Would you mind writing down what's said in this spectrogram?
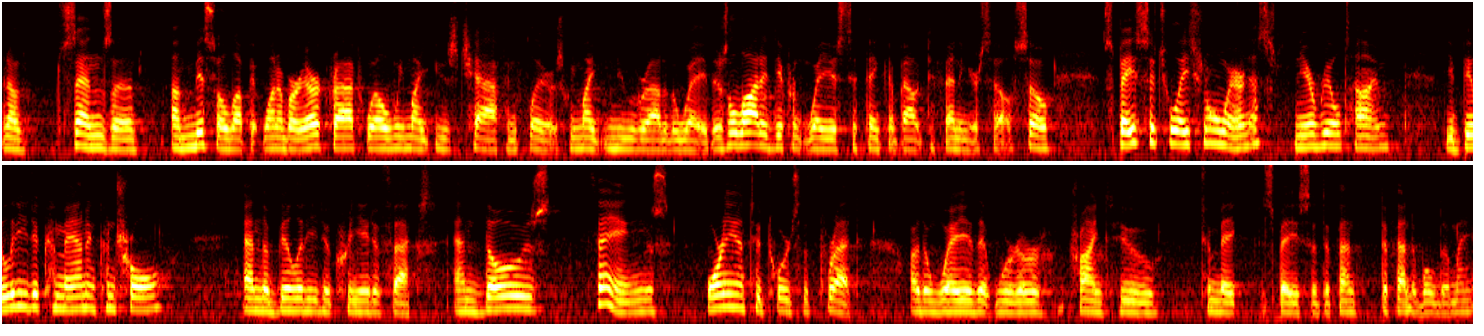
you know, sends a, a missile up at one of our aircraft, well, we might use chaff and flares. We might maneuver out of the way. There's a lot of different ways to think about defending yourself. So, space situational awareness, near real time, the ability to command and control, and the ability to create effects. And those things oriented towards the threat are the way that we're trying to, to make space a defend, defendable domain.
